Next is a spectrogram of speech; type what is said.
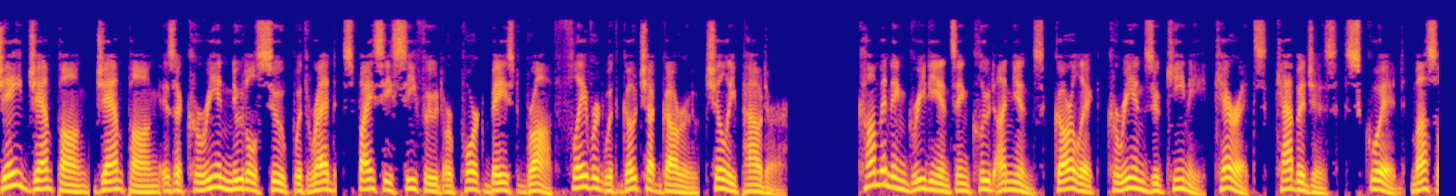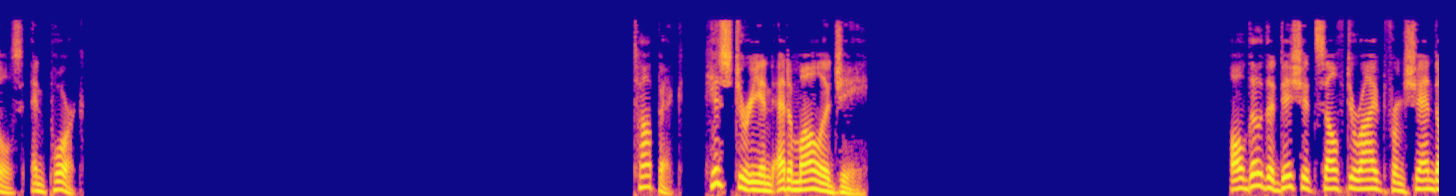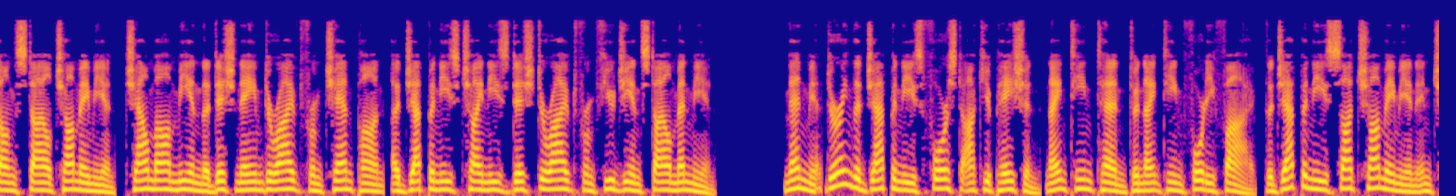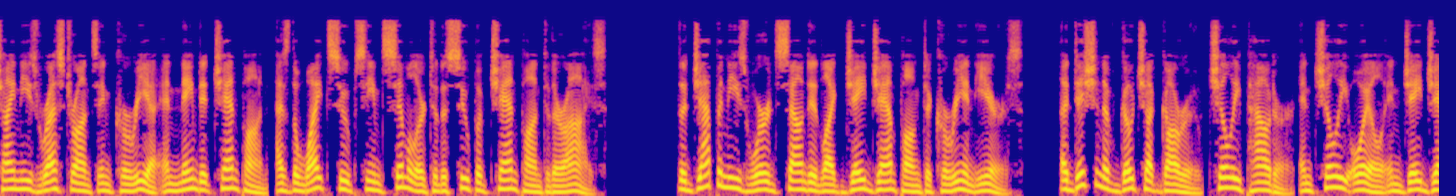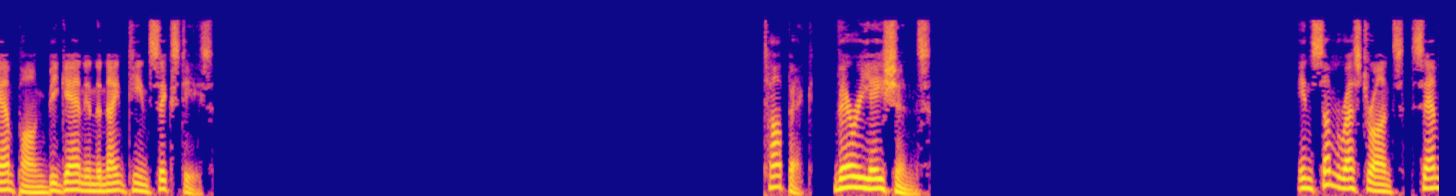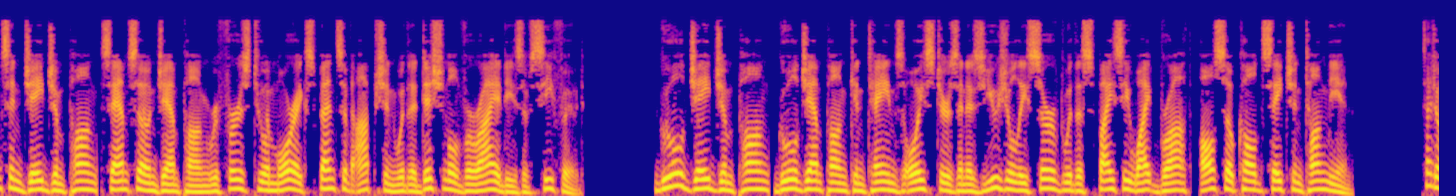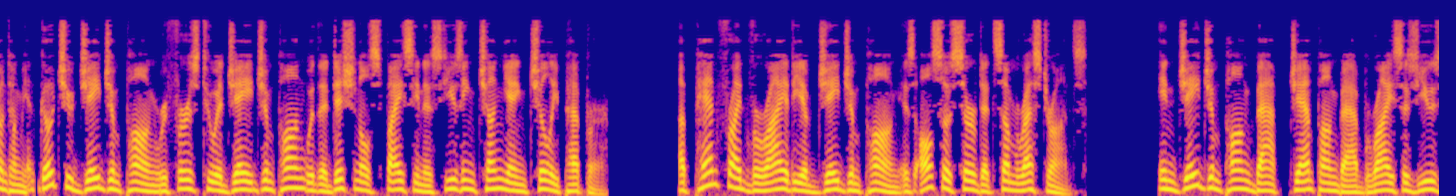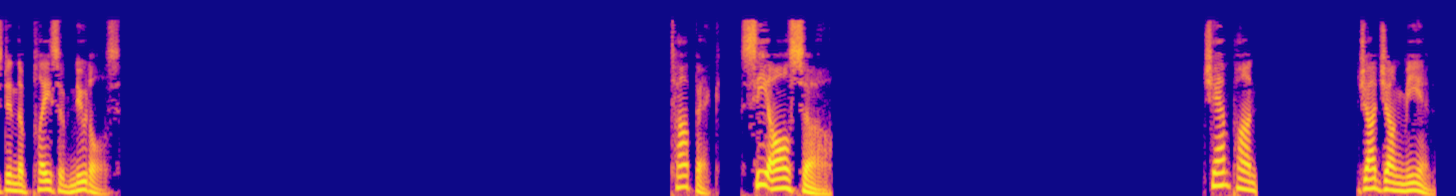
Jae jampong jampong is a Korean noodle soup with red, spicy seafood or pork-based broth flavored with gochugaru chili powder. Common ingredients include onions, garlic, Korean zucchini, carrots, cabbages, squid, mussels, and pork. History and etymology Although the dish itself derived from Shandong-style chawmaemian, chow ma mian the dish name derived from chanpon, a Japanese-Chinese dish derived from Fujian-style menmian. During the Japanese forced occupation 1910 the Japanese saw chawmaemian in Chinese restaurants in Korea and named it chanpon, as the white soup seemed similar to the soup of chanpon to their eyes. The Japanese word sounded like jae jampong to Korean ears. Addition of gochugaru chili powder and chili oil in jae jampong began in the 1960s. Topic: Variations In some restaurants, Samseon Jae Jampong refers to a more expensive option with additional varieties of seafood. Gul Jae Jampong contains oysters and is usually served with a spicy white broth, also called Sachin Tongnian. Gochu Jae Jampong refers to a Jae Jampong with additional spiciness using Cheongyang chili pepper. A pan-fried variety of Jae Jampong is also served at some restaurants. In Jae Jampong Bap, Jampongbap rice is used in the place of noodles. Topic See also. Champon Jjajangmyeon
